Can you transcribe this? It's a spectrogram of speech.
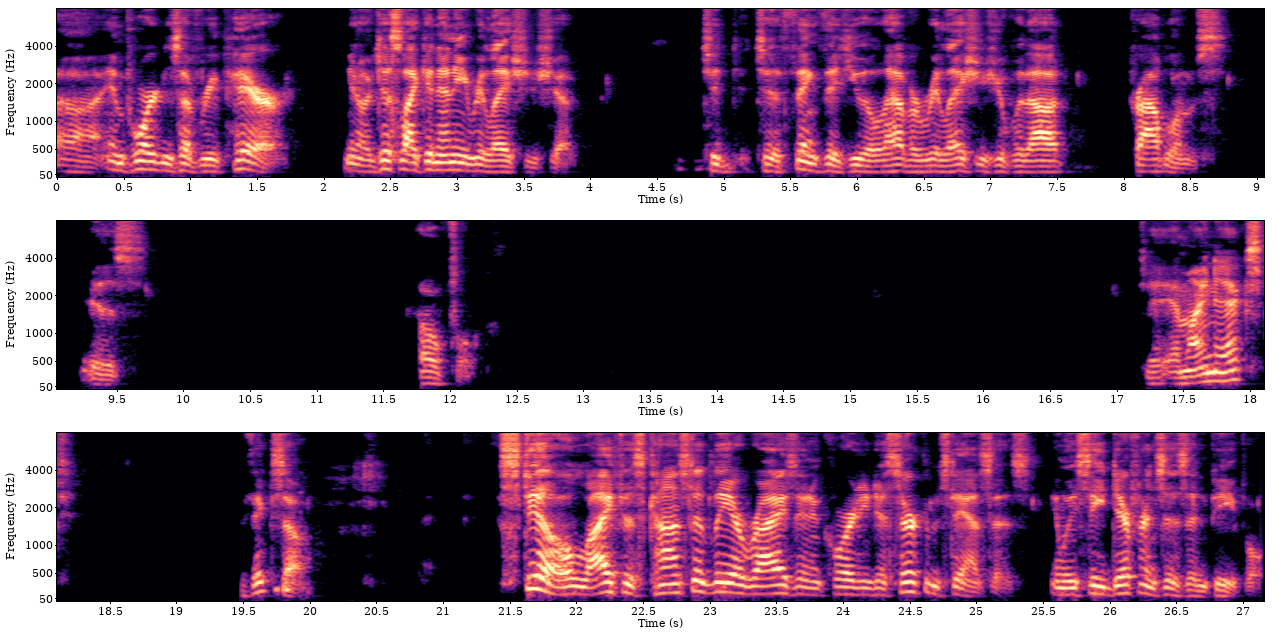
uh, importance of repair, you know, just like in any relationship. To, to think that you'll have a relationship without problems is helpful. Okay, am I next? I think so. Still, life is constantly arising according to circumstances, and we see differences in people.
